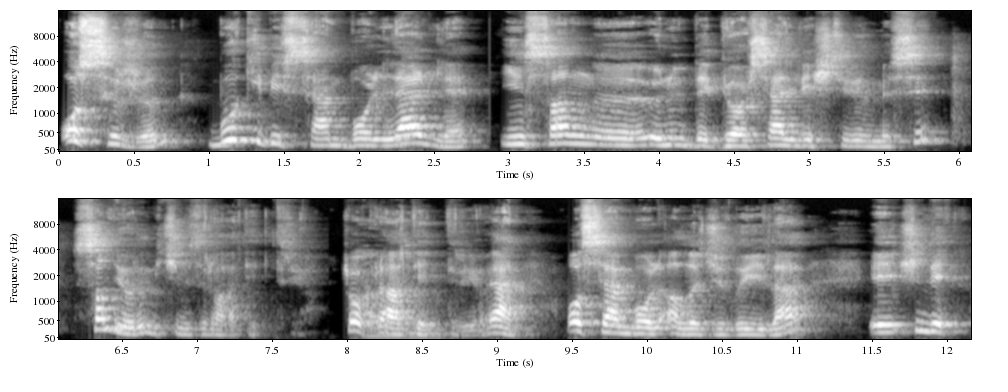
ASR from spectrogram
O sırrın bu gibi sembollerle insan e, önünde görselleştirilmesi sanıyorum içimizi rahat ettiriyor. Çok rahat Anladım. ettiriyor. Yani o sembol alıcılığıyla e, şimdi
